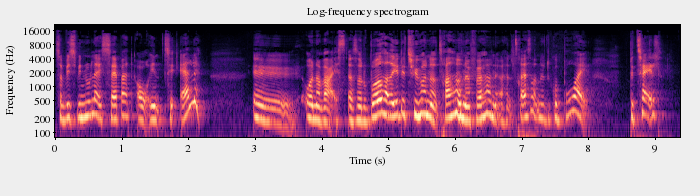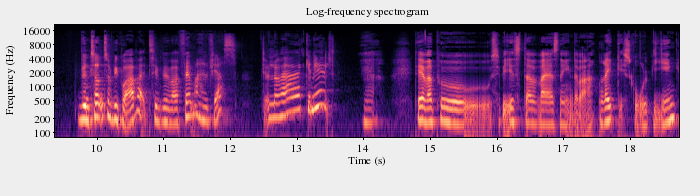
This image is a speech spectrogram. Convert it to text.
Så hvis vi nu lagde sabbat over ind til alle øh, undervejs, altså du både havde et i 20'erne, 30'erne, 40'erne og 50'erne, du kunne bruge af, betalt, men sådan, så vi kunne arbejde til vi var 75. Det ville være genialt. Ja. Da jeg var på CBS, der var jeg sådan en, der var en rigtig skolepige. Ikke?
